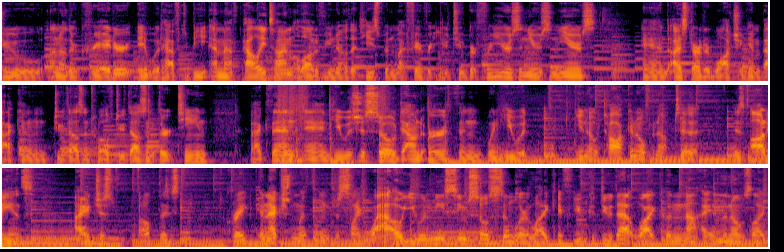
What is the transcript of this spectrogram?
to another creator, it would have to be MF Pally Time. A lot of you know that he's been my favorite YouTuber for years and years and years and I started watching him back in 2012, 2013, back then, and he was just so down to earth. And when he would, you know, talk and open up to his audience, I just felt this great connection with him. Just like, wow, you and me seem so similar. Like, if you could do that, why couldn't I? And then I was like,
